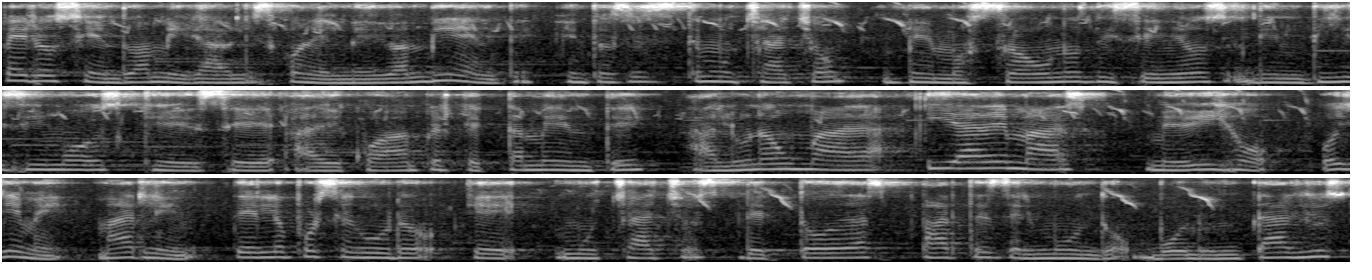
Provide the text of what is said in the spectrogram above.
pero siendo amigables con el medio ambiente. Entonces este muchacho me mostró unos diseños lindísimos que se adecuaban perfectamente a luna humada y además me dijo, Óyeme, Marlene, tenlo por seguro que muchachos de todas partes del mundo, voluntarios,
